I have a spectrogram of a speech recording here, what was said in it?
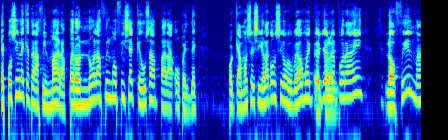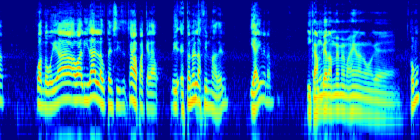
es posible que te la firmara, pero no la firma oficial que usa para Upper Deck. Porque vamos a decir, si yo la consigo, veo a Michael El Jordan color. por ahí, lo firma, cuando voy a validar la autenticidad, ¿sabes? para que la... Esto no es la firma de él. Y ahí, mira, Y cambia también, me imagino, como que... ¿cómo?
